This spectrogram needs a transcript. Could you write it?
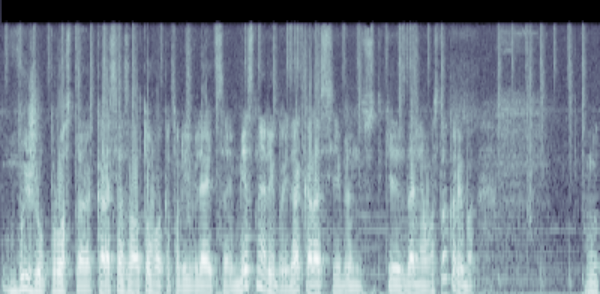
выжил просто карася золотого, который является местной рыбой, да, карась серебряный все-таки с Дальнего Востока рыба. Вот,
